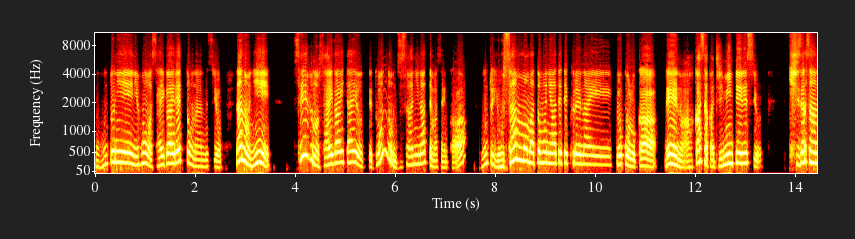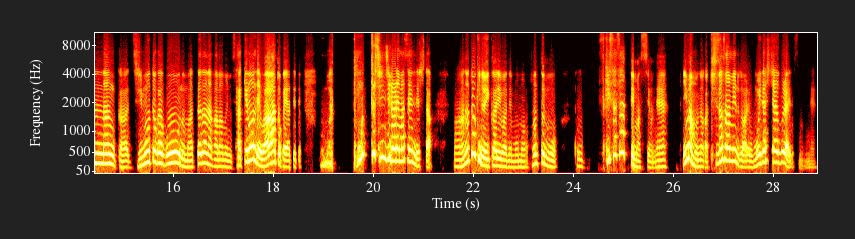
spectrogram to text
もう本当に日本は災害列島なんですよ。なのに、政府の災害対応ってどんどんずさんになってませんか？本当予算もまともに当ててくれないどころか、例の赤坂自民邸ですよ。岸田さんなんか地元が豪雨の真っ只中なのに酒飲んでわーとかやってて、もっと信じられませんでした。あの時の怒りはね、もう、もう本当にもう、こう突き刺さってますよね。今もなんか岸田さん見るとあれ思い出しちゃうぐらいですもんね。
